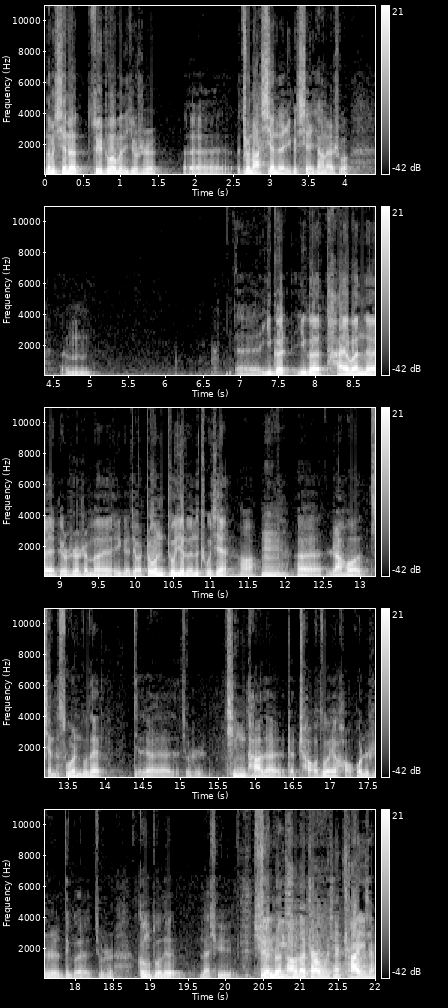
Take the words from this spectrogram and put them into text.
那么现在最重要的问题就是，呃，就拿现在一个现象来说，嗯，呃，一个一个台湾的，比如说什么一个叫周周杰伦的出现啊，嗯，呃，然后现在所有人都在，呃，就是听他的这炒作也好，或者是这个就是更多的来去宣传他。你说到这儿，我先插一下，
